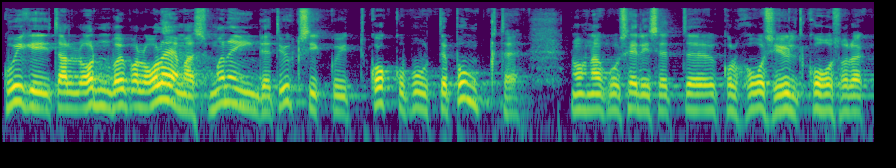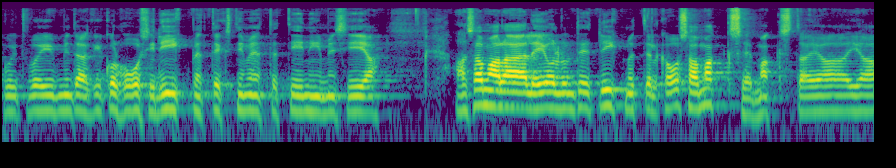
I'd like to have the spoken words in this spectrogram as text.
kuigi tal on võib-olla olemas mõningaid üksikuid kokkupuutepunkte, noh, nagu sellised kolhoosi üldkoosolekuid või midagi kolhoosi liikmeteks nimetati inimesi ja aga samal ajal ei olnud need liikmetel ka osamakse maksta ja, ja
